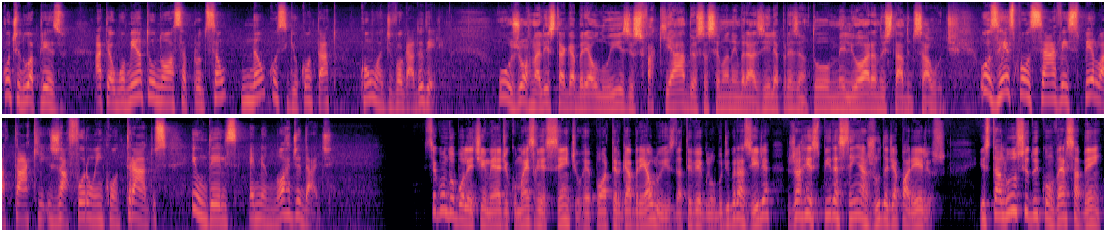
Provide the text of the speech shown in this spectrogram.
continua preso. Até o momento, nossa produção não conseguiu contato com o advogado dele. O jornalista Gabriel Luiz, esfaqueado essa semana em Brasília, apresentou melhora no estado de saúde. Os responsáveis pelo ataque já foram encontrados e um deles é menor de idade. Segundo o boletim médico mais recente, o repórter Gabriel Luiz, da TV Globo de Brasília, já respira sem ajuda de aparelhos. Está lúcido e conversa bem,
